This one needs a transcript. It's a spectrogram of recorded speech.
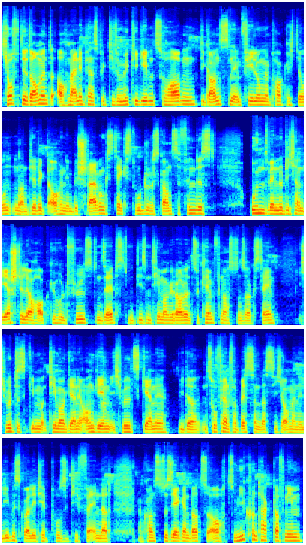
Ich hoffe dir damit auch meine Perspektive mitgegeben zu haben. Die ganzen Empfehlungen packe ich dir unten dann direkt auch in den Beschreibungstext, wo du das Ganze findest. Und wenn du dich an der Stelle auch abgeholt fühlst und selbst mit diesem Thema gerade zu kämpfen hast und sagst, hey, ich würde das Thema gerne angehen, ich will es gerne wieder insofern verbessern, dass sich auch meine Lebensqualität positiv verändert, dann kannst du sehr gerne dazu auch zu mir Kontakt aufnehmen.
